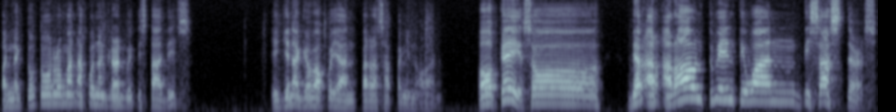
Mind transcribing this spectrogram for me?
Pag nagtuturo man ako ng graduate studies, iginagawa ko yan para sa Panginoon. Okay, so there are around 21 disasters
